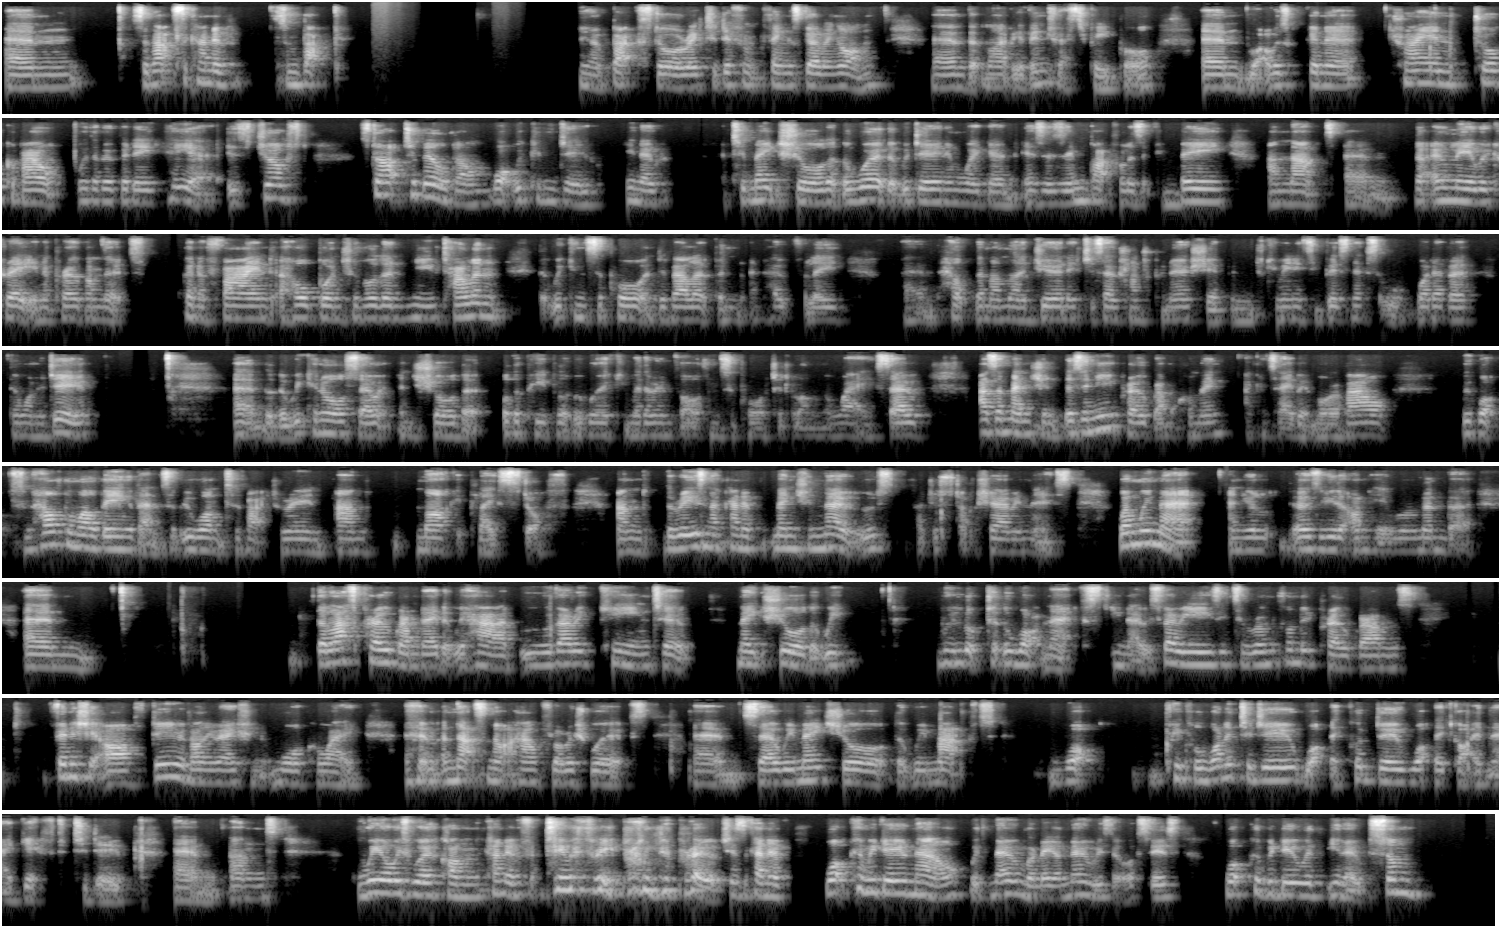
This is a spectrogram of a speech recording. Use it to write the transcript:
Um, so that's the kind of some back you know backstory to different things going on um, that might be of interest to people. Um, what I was going to try and talk about with everybody here is just start to build on what we can do. You know, to make sure that the work that we're doing in Wigan is as impactful as it can be, and that um, not only are we creating a program that's going to find a whole bunch of other new talent that we can support and develop and, and hopefully um, help them on their journey to social entrepreneurship and community business or whatever they want to do. Um, but that we can also ensure that other people that we're working with are involved and supported along the way. So, as I mentioned, there's a new program coming. I can say a bit more about. We've got some health and wellbeing events that we want to factor in and marketplace stuff. And the reason I kind of mentioned those, I just stopped sharing this, when we met, and you'll, those of you that are on here will remember, um, the last program day that we had, we were very keen to make sure that we we looked at the what next. You know, it's very easy to run funded programs finish it off, do your evaluation, and walk away. Um, and that's not how Flourish works. Um, so we made sure that we mapped what people wanted to do, what they could do, what they'd got in their gift to do. Um, and we always work on kind of two or three pronged approach as kind of what can we do now with no money or no resources? What could we do with, you know, some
